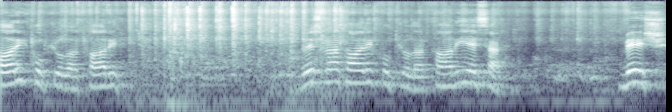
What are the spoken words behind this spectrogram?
Tarih kokuyorlar, tarih. Resmen tarih kokuyorlar, tarihi eser. 5.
